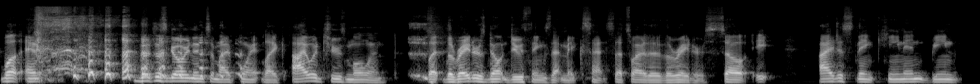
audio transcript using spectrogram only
Well, and they're just going into my point. Like I would choose Mullen, but the Raiders don't do things that make sense. That's why they're the Raiders. So it, I just think Keenan being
